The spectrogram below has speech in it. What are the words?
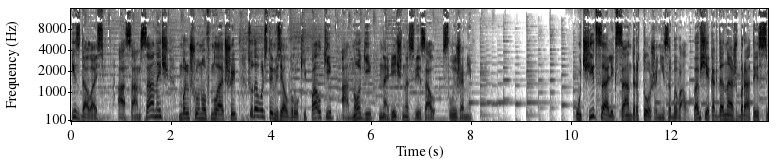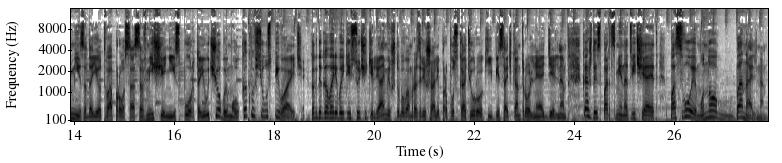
и сдалась. А Сан Саныч, Большунов-младший, с удовольствием взял в руки палки, а ноги навечно связал с лыжами. Учиться Александр тоже не забывал. Вообще, когда наш брат из СМИ задает вопрос о совмещении спорта и учебы, мол, как вы все успеваете? Как договариваетесь с учителями, чтобы вам разрешали пропускать уроки и писать контрольные отдельно? Каждый спортсмен отвечает по-своему, но банально.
